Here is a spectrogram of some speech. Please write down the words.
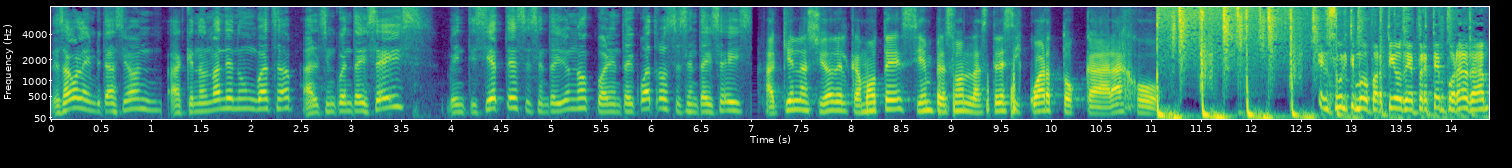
les hago la invitación a que nos manden un WhatsApp al 56 27 61 44 66. Aquí en la ciudad del Camote siempre son las 3 y cuarto, carajo. En su último partido de pretemporada,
